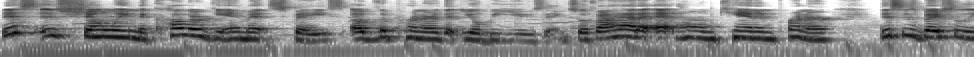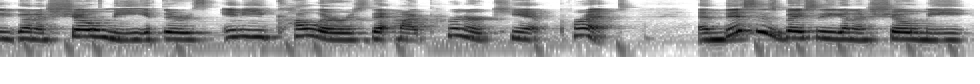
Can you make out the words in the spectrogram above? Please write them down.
this is showing the color gamut space of the printer that you'll be using. So if I had an at-home Canon printer, this is basically going to show me if there's any colors that my printer can't print. And this is basically going to show me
